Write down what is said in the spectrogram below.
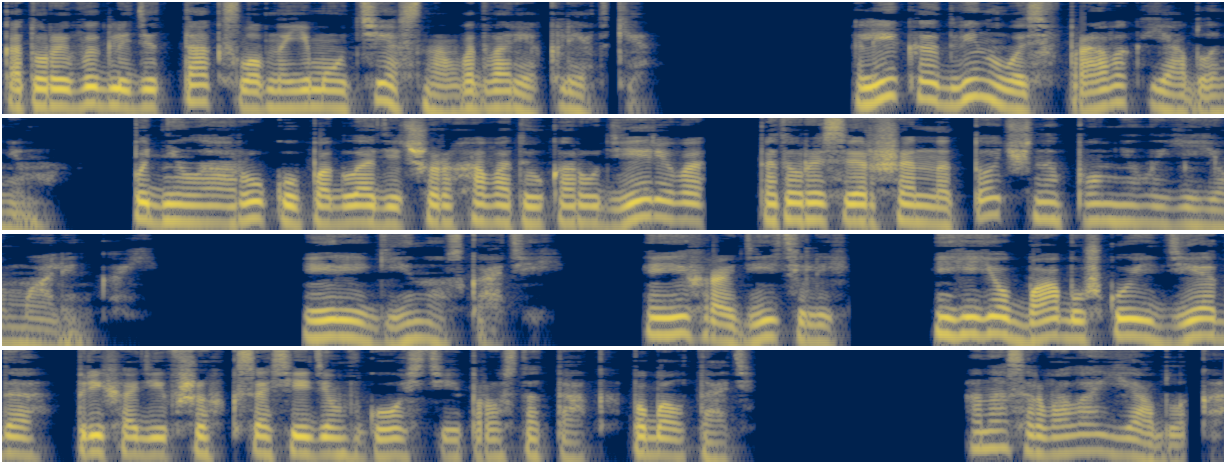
который выглядит так, словно ему тесно во дворе клетки. Лика двинулась вправо к яблоням. Подняла руку погладить шероховатую кору дерева, которая совершенно точно помнила ее маленькой. И Регину с Катей, и их родителей, ее бабушку и деда, приходивших к соседям в гости и просто так, поболтать. Она сорвала яблоко,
